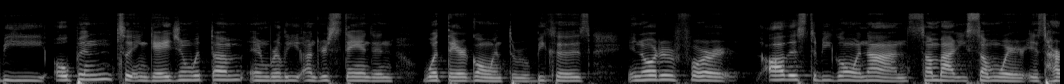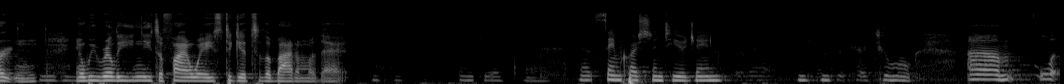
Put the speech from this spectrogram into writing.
be open to engaging with them and really understanding what they're going through because in order for all this to be going on, somebody somewhere is hurting, mm-hmm. and we really need to find ways to get to the bottom of that. Thank you. Yeah, same question to you, Jane. Mr. Kartumu. Um, l-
